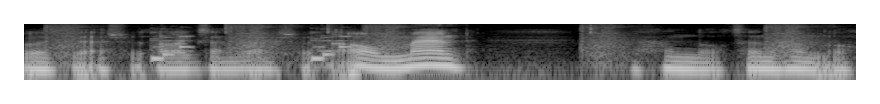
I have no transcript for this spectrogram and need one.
Alexander Ashford. Oh man! Handle, turn the handle.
